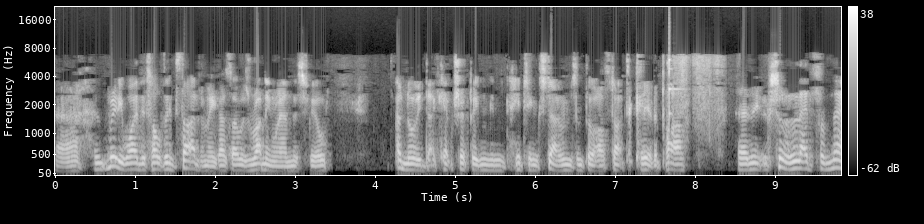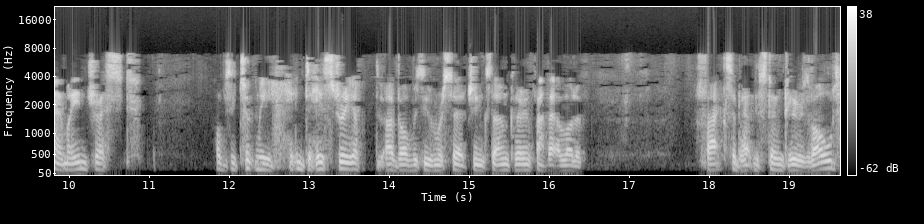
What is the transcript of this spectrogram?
Uh, really why this whole thing started for me, because I was running around this field, annoyed that I kept tripping and hitting stones and thought I'll start to clear the path. And it sort of led from there. My interest obviously took me into history. I've, I've obviously been researching stone clearing, found out a lot of facts about the stone clearers of old.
